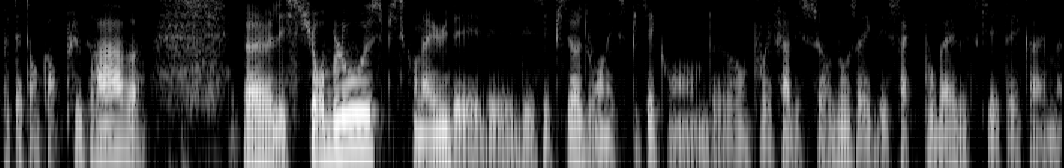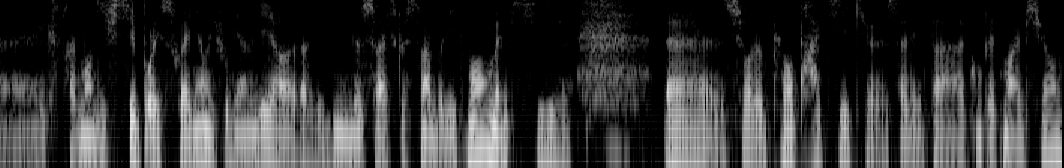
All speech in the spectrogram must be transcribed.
peut-être encore plus graves. Euh, les surblouses, puisqu'on a eu des, des, épisodes où on expliquait qu'on on pouvait faire des surblouses avec des sacs poubelles, ce qui était quand même extrêmement difficile pour les soignants, il faut bien le dire, ne serait-ce que symboliquement, même si sur le plan pratique, ça n'est pas complètement absurde.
